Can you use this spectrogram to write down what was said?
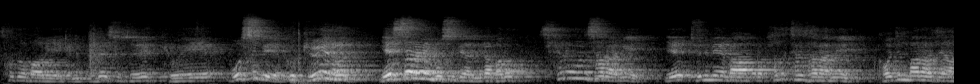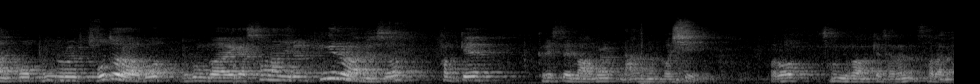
사도 얘기하는 에베소서의 교회의 모습이에요. 그 교회는 옛사람의 모습이 아니라 바로 새로운 사람이 예, 주님의 마음으로 가득 찬 사람이 거짓말하지 않고 분노를 조절하고 누군가에게 선한 일을 행위를 하면서 함께 그리스도의 마음을 나누는 것이 바로 성령과 함께 사는 사람의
